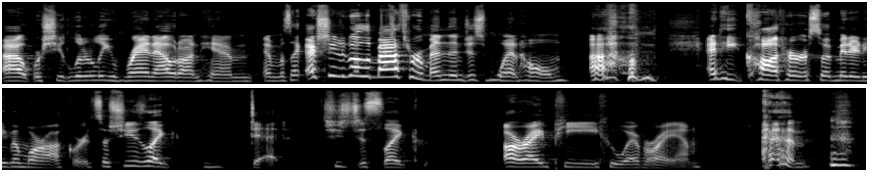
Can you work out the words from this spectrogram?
uh, where she literally ran out on him and was like, I to go to the bathroom, and then just went home. Um, and he caught her, so it made it even more awkward. So she's like dead. She's just like, R.I.P. whoever I am.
